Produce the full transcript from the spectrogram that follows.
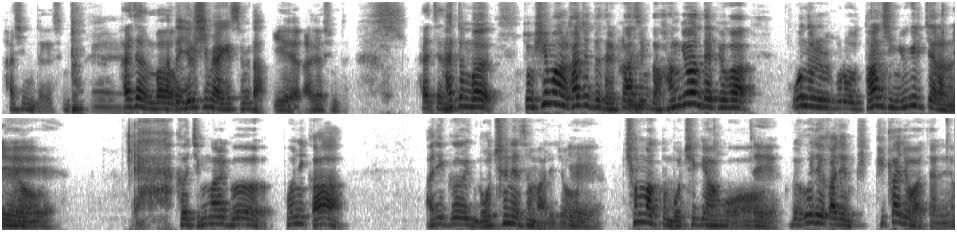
하시면 되겠습니다. 예. 하여튼 뭐 하여튼 열심히 하겠습니다. 예 알겠습니다. 하여튼 하여튼 뭐 좀 희망을 가져도 될 것 같습니다. 한교안 대표가 오늘부로 단식 6일째라는데요. 예, 예. 야, 그 정말 그 보니까 아니 그 노천에서 말이죠. 예, 천막도 못 치게 하고 예. 근데 어제까지는 비, 비까지 왔잖아요.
